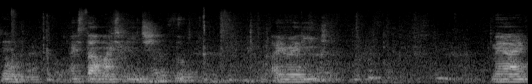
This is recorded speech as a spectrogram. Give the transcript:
Then I start my speech. Are you ready? May I?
